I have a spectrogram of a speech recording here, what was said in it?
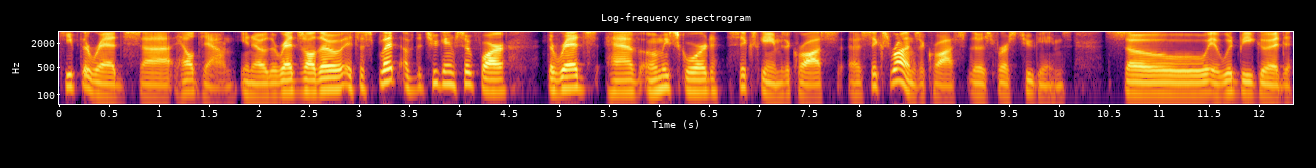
keep the Reds uh, held down. You know, the Reds, although it's a split of the two games so far, the Reds have only scored six games across, uh, six runs across those first two games. So it would be good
